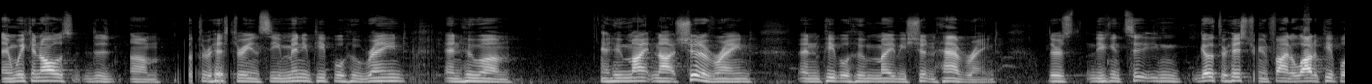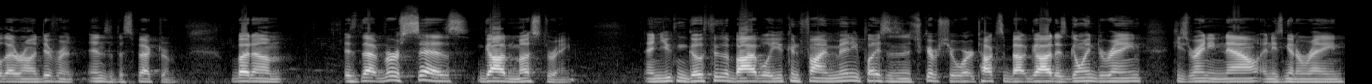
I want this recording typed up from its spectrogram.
And we can all um, go through history and see many people who reigned and who, um, and who might not should have reigned, and people who maybe shouldn't have reigned. There's, you, can see, you can go through history and find a lot of people that are on different ends of the spectrum. But um, as that verse says, God must reign and you can go through the Bible, you can find many places in Scripture where it talks about God is going to reign. He's reigning now, and He's going to reign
